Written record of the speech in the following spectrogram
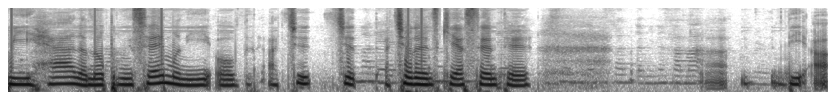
we had an opening ceremony of a, a children's care center. Uh, the, uh,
